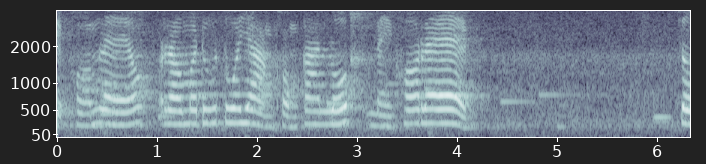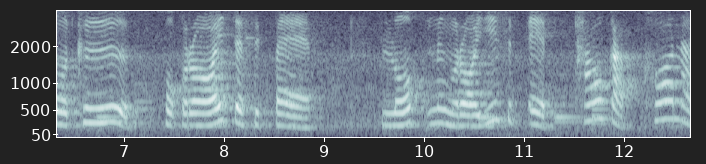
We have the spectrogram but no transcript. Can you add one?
ด็กๆพร้อมแล้ว เรามาดูตัวอย่างของการลบในข้อแรก โจทย์คือ 678 ลบ 121 เท่ากับข้อไหน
